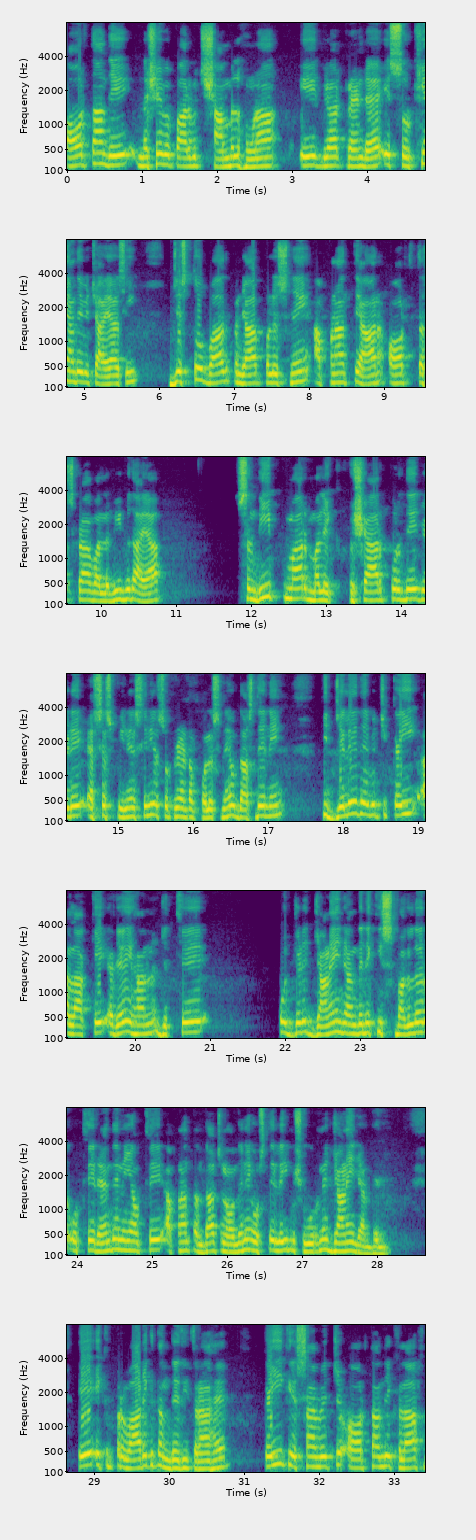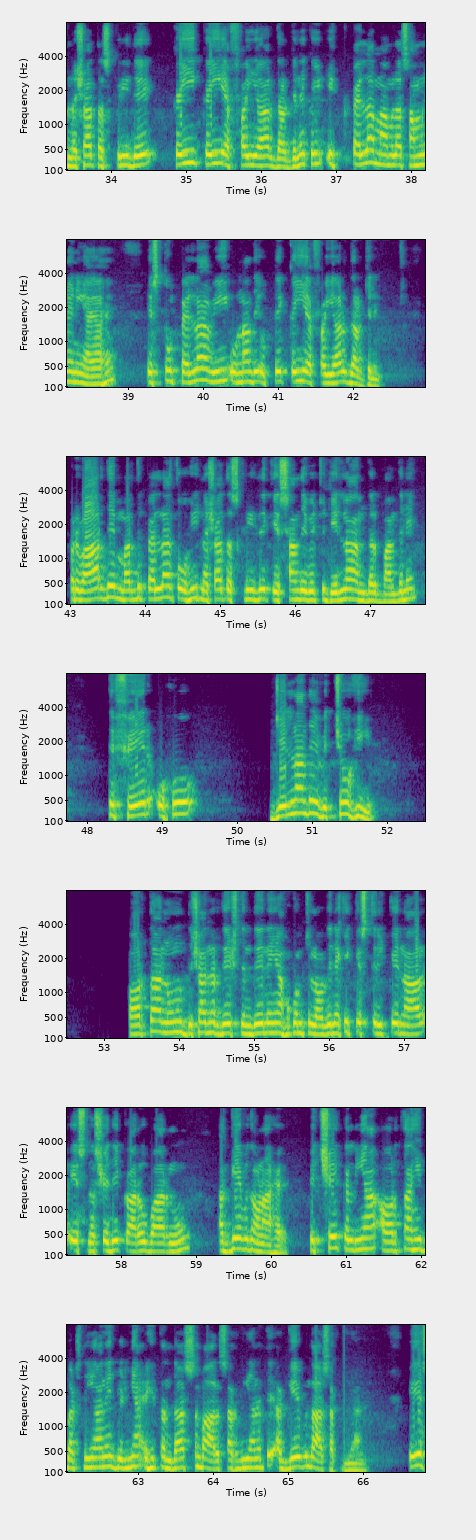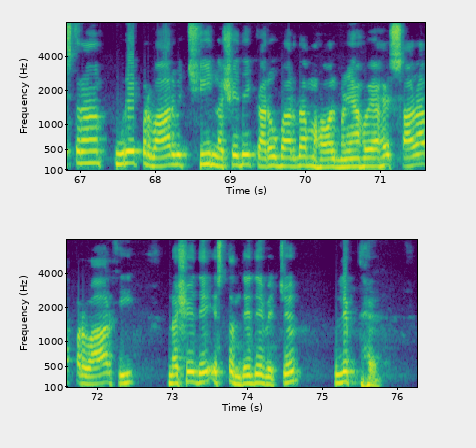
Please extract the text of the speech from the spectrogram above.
ਔਰਤਾਂ ਦੇ ਨਸ਼ੇ ਵਪਾਰ ਵਿੱਚ ਸ਼ਾਮਲ ਹੋਣਾ ਇਹ ਜਿਹੜਾ ਟ੍ਰੈਂਡ ਹੈ, ਇਹ ਸੁਰਖੀਆਂ ਦੇ ਵਿੱਚ ਆਇਆ ਸੀ। ਜਿਸ ਤੋਂ ਬਾਅਦ ਪੰਜਾਬ ਪੁਲਿਸ ਨੇ ਆਪਣਾ ਧਿਆਨ ਔਰਤ ਤਸਕਰਾਂ ਵੱਲ ਵੀ ਵਧਾਇਆ। ਸੰਦੀਪ ਕੁਮਾਰ ਮਲਿਕ ਹੁਸ਼ਿਆਰਪੁਰ ਦੇ ਜਿਹੜੇ ਐਸਐਸਪੀ ਨੇ ਸੀਨੀਅਰ ਸੁਪਰਡੈਂਟ ਆਫ ਪੁਲਿਸ ਨੇ, ਉਹ ਦੱਸਦੇ ਨੇ ਕਿ ਜ਼ਿਲ੍ਹੇ ਦੇ ਵਿੱਚ ਕਈ ਇਲਾਕੇ ਅਜਿਹੇ ਹਨ ਜਿੱਥੇ ਉਹ ਜਿਹੜੇ ਜਾਣੇ ਜਾਂਦੇ ਨੇ, ਕਿ ਸਮਗਲਰ ਉੱਥੇ ਰਹਿੰਦੇ ਨੇ ਜਾਂ ਉੱਥੇ ਆਪਣਾ ਧੰਦਾ ਚਲਾਉਂਦੇ ਨੇ, ਉਸ ਦੇ ਲਈ ਮਸ਼ਹੂਰ ਨੇ, ਜਾਣੇ ਜਾਂਦੇ ਨੇ। ਇਹ ਇੱਕ ਪਰਿਵਾਰਿਕ ਧੰਦੇ ਦੀ ਤਰ੍ਹਾਂ ਹੈ। ਕਈ ਕੇਸਾਂ ਵਿੱਚ ਔਰਤਾਂ ਦੇ ਖਿਲਾਫ ਨਸ਼ਾ ਤਸਕਰੀ ਦੇ ਕਈ ਕਈ ਐਫ ਆਈ ਆਰ ਦਰਜ ਨੇ, ਕੋਈ ਇੱਕ ਪਹਿਲਾ ਮਾਮਲਾ ਸਾਹਮਣੇ ਨਹੀਂ ਆਇਆ ਹੈ। ਇਸ ਤੋਂ ਪਹਿਲਾਂ ਵੀ ਉਹਨਾਂ ਦੇ ਉੱਤੇ ਕਈ ਐਫ ਆਈ ਆਰ ਦਰਜ ਨੇ। ਪਰਿਵਾਰ ਦੇ ਮਰਦ ਪਹਿਲਾਂ ਤੋਂ ਹੀ ਨਸ਼ਾ ਤਸਕਰੀ ਦੇ ਕੇਸਾਂ ਦੇ ਵਿੱਚ ਜੇਲ੍ਹਾਂ ਅੰਦਰ ਬੰਦ ਨੇ ਤੇ ਫਿਰ ਉਹ ਜੇਲ੍ਹਾਂ ਦੇ ਵਿੱਚੋਂ ਹੀ ਔਰਤਾਂ ਨੂੰ ਦਿਸ਼ਾ ਨਿਰਦੇਸ਼ ਦਿੰਦੇ ਨੇ ਜਾਂ ਹੁਕਮ ਚਲਾਉਂਦੇ ਨੇ ਕਿ ਕਿਸ ਤਰੀਕੇ ਨਾਲ ਇਸ ਨਸ਼ੇ ਦੇ ਕਾਰੋਬਾਰ ਨੂੰ ਅੱਗੇ ਵਧਾਉਣਾ ਹੈ। ਪਿੱਛੇ ਕੱਲੀਆਂ ਔਰਤਾਂ ਹੀ ਬਚਦੀਆਂ ਨੇ ਜਿਹੜੀਆਂ ਇਹ ਧੰਦਾ ਸੰਭਾਲ ਸਕਦੀਆਂ ਨੇ ਤੇ ਅੱਗੇ ਵਧਾ ਸਕਦੀਆਂ ਨੇ। ਇਸ ਤਰ੍ਹਾਂ ਪੂਰੇ ਪਰਿਵਾਰ ਵਿੱਚ ਹੀ ਨਸ਼ੇ ਦੇ ਕਾਰੋਬਾਰ ਦਾ ਮਾਹੌਲ ਬਣਿਆ ਹੋਇਆ ਹੈ। ਸਾਰਾ ਪਰਿਵਾਰ ਹੀ ਨਸ਼ੇ ਦੇ ਇਸ ਧੰਦੇ ਦੇ ਵਿੱਚ ਲਿਪਤ ਹੈ।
